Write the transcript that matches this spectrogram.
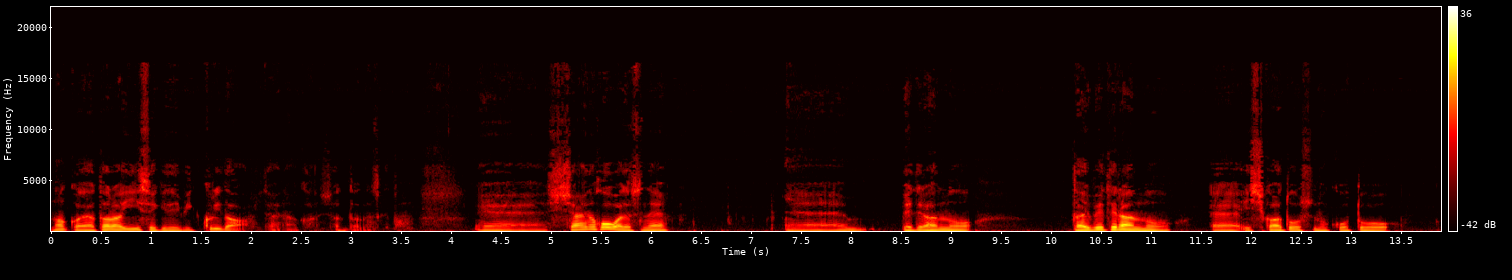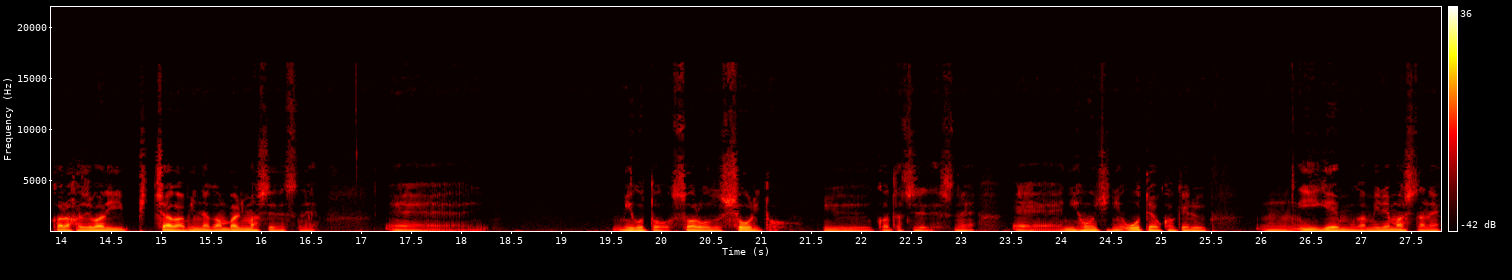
なんかやたらいい席でびっくりだみたいな感じだったんですけど、えー、試合の方はですね、えー、ベテランの、大ベテランの、えー、石川投手の好投から始まり、ピッチャーがみんな頑張りましてですね、え見事スワローズ勝利という形でですね、えー、日本一に王手をかける、うん、いいゲームが見れましたね。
